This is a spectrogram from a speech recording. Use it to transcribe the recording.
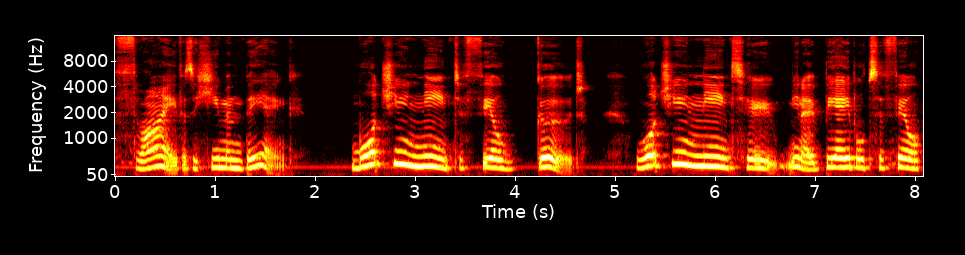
thrive as a human being? What do you need to feel good? What do you need to, you know, be able to feel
